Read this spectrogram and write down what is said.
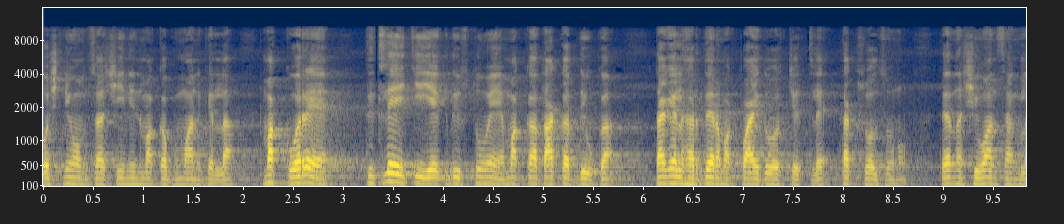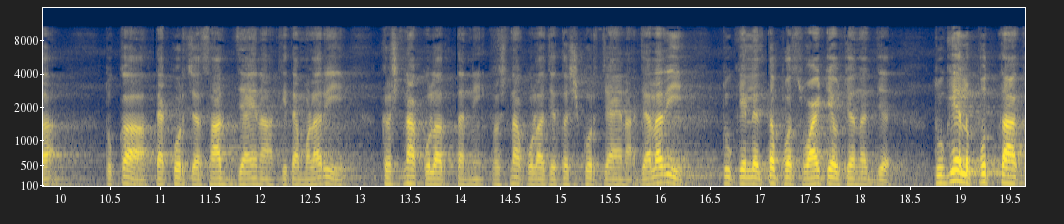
वशनी वंशा शिनीन म्हाका अपमान केला म्हाका वरें तितलेची एक दीस तुवें म्हाका ताकत दिवका तागेले हरदेर म्हाका पांय दवरचेतले ताका सोलसून तेन्ना शिवान सांगला तुका त्या कोरचें साद जायना कित्याक म्हळ्यार कृष्णा कुलांत तांणी कृष्णा कुलाचें तशें करचें जायना जाल्यार तूं केल्लें तपस वायट येवचें नज तुगेले पुत्ताक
